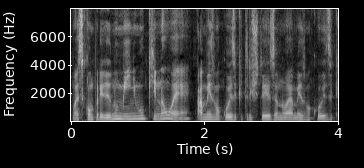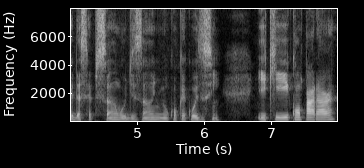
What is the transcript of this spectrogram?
mas compreender no mínimo que não é a mesma coisa que tristeza, não é a mesma coisa que decepção ou desânimo, ou qualquer coisa assim. E que comparar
